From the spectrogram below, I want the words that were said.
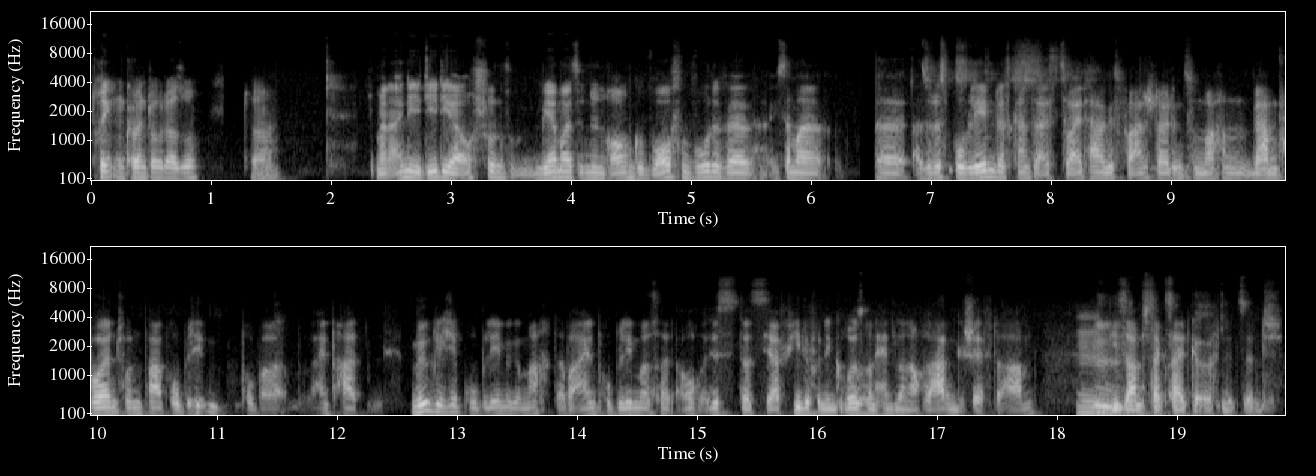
trinken könnte oder so. Da. Ich meine, eine Idee, die ja auch schon mehrmals in den Raum geworfen wurde, wäre, ich sag mal, also das Problem, das Ganze als Zweitagesveranstaltung zu machen, wir haben vorhin schon ein paar Probleme, ein paar mögliche Probleme gemacht, aber ein Problem, was halt auch ist, dass ja viele von den größeren Händlern auch Ladengeschäfte haben, mhm. die samstags halt geöffnet sind.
